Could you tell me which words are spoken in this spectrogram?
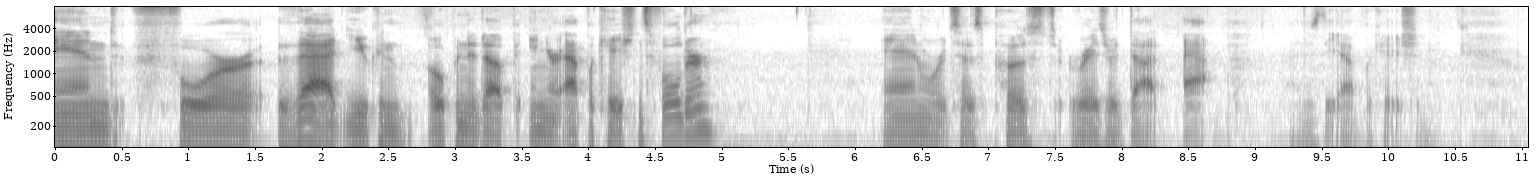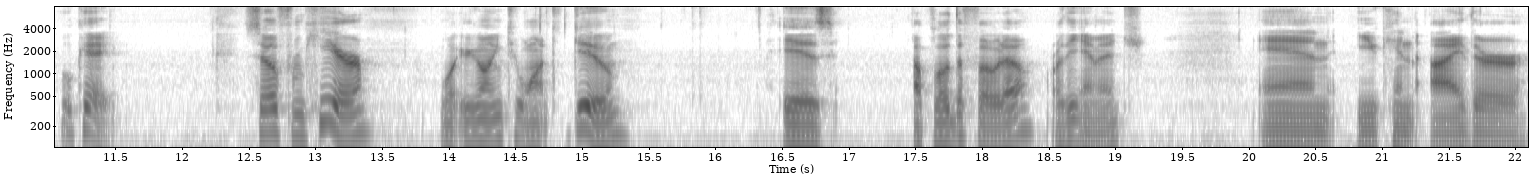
And for that, you can open it up in your applications folder and where it says posterazor.app. is the application. Okay, so from here, what you're going to want to do is upload the photo or the image and you can either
